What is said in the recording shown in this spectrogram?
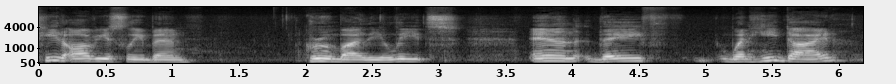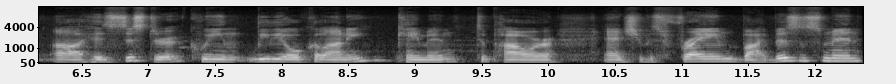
he'd obviously been groomed by the elites, and they when he died, uh, his sister, Queen Liliuokalani, came in to power, and she was framed by businessmen.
